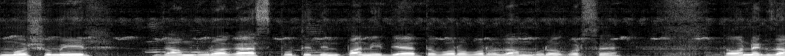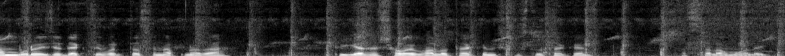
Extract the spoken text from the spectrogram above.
মৌসুমির জাম্বুরা গাছ প্রতিদিন পানি দিয়ে এত বড় বড় জাম্বুরা করছে। তো অনেক জাম্বু রয়েছে দেখতে পারতেছেন আপনারা। ঠিক আছে, সবাই ভালো থাকেন, সুস্থ থাকেন। আসসালামু আলাইকুম।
